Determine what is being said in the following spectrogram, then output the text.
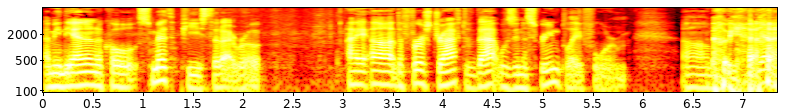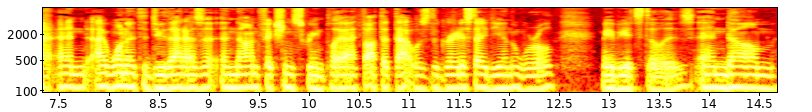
I mean, the Anna Nicole Smith piece that I wrote, I uh, the first draft of that was in a screenplay form. Um, oh yeah, yeah, and I wanted to do that as a, a nonfiction screenplay. I thought that that was the greatest idea in the world. Maybe it still is, and um,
